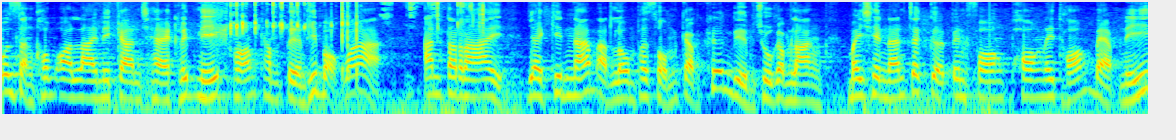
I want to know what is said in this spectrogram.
บนสังคมออนไลน์มีการแชร์คลิปนี้พร้อมคำเตือนที่บอกว่า อันตรายอย่ากินน้ำอัดลมผสมกับเครื่องดื่มชูกำลัง ไม่เช่นนั้นจะเกิดเป็นฟองพองในท้องแบบนี้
